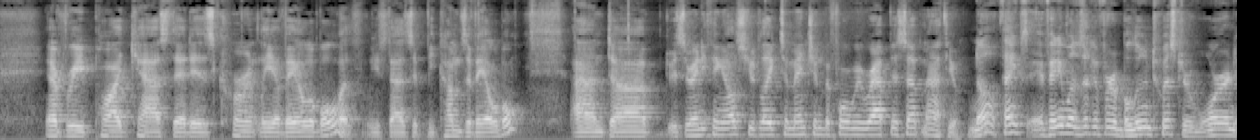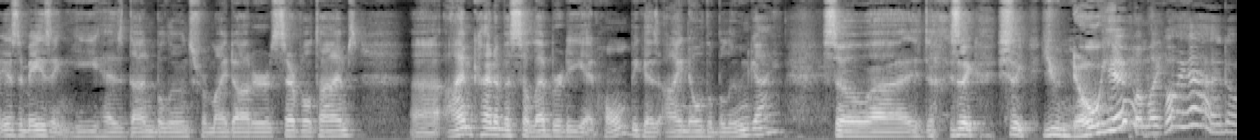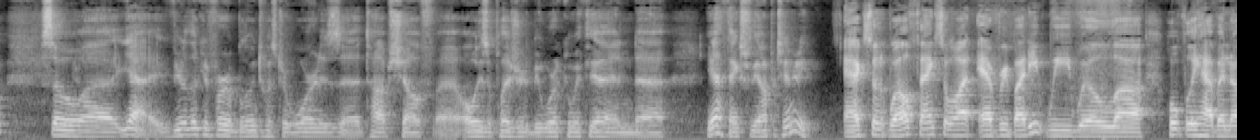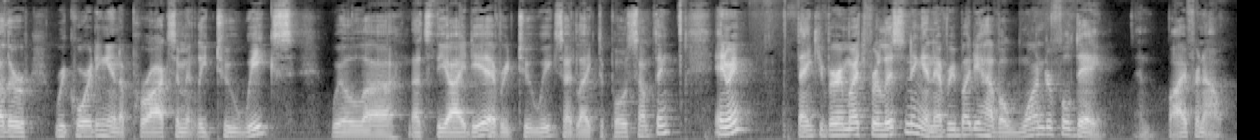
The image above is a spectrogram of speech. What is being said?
every podcast that is currently available, at least as it becomes available. And uh, is there anything else you'd like to mention before we wrap this up, Matthew? No, thanks. If anyone's looking for a balloon twister, Warren is amazing. He has done balloons for my daughter several times. Uh, I'm kind of a celebrity at home because I know the balloon guy. So uh, it's like she's like, you know him? I'm like, oh yeah, I know. So uh, yeah, if you're looking for a balloon twister, Warren is uh, top shelf. Uh, always a pleasure to be working with you, and uh, yeah, thanks for the opportunity. Excellent. Well, thanks a lot, everybody. We will hopefully have another recording in approximately two weeks. We'll. That's the idea. Every two weeks, I'd like to post something. Anyway, thank you very much for listening, and everybody have a wonderful day. And bye for now.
